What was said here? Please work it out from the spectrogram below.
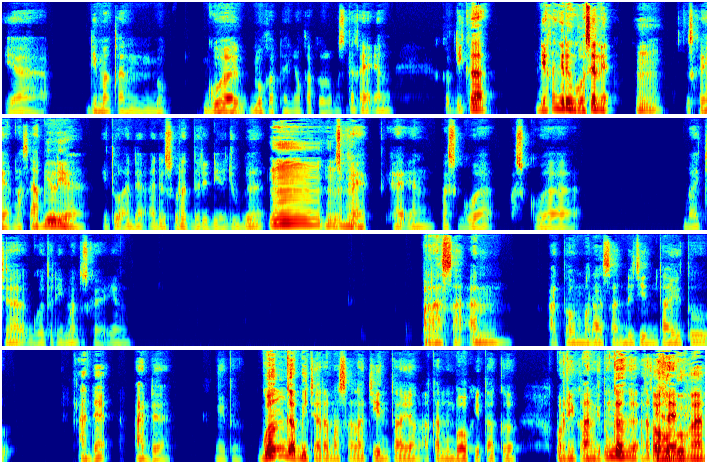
ya dimakan bok gua bokap dan nyokap dulu maksudnya kayak yang ketika dia kan ngirim gosen ya Heeh. Terus kayak Mas Abil ya itu ada ada surat dari dia juga Hmm, terus hmm, kayak kayak yang pas gua pas gua baca gua terima terus kayak yang perasaan atau merasa dicintai itu ada ada gitu. Gue nggak bicara masalah cinta yang akan membawa kita ke pernikahan gitu enggak enggak. atau Tapi kayak, hubungan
